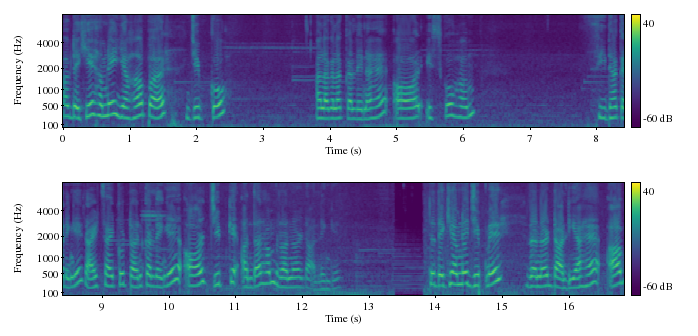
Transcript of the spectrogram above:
अब देखिए, हमने यहाँ पर जिप को अलग अलग कर लेना है और इसको हम सीधा करेंगे, राइट साइड को टर्न कर लेंगे और जिप के अंदर हम रनर डालेंगे तो देखिए, हमने जिप में रनर डाल लिया है। अब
